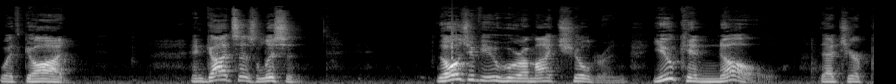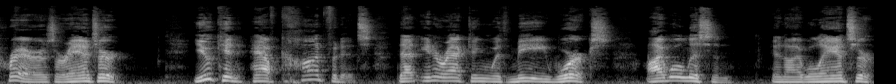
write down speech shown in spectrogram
with God. And God says, listen, those of you who are my children, you can know that your prayers are answered. You can have confidence that interacting with me works. I will listen and I will answer.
